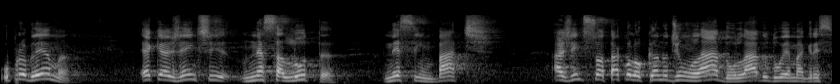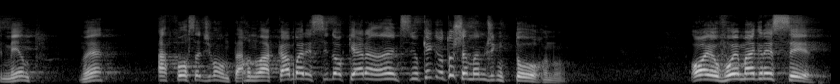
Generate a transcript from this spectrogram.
O problema é que a gente, nessa luta, nesse embate, a gente só está colocando de um lado, o lado do emagrecimento, não é? a força de vontade. Não acaba parecido ao que era antes. E o que, que eu estou chamando de entorno? Ó, eu vou emagrecer,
